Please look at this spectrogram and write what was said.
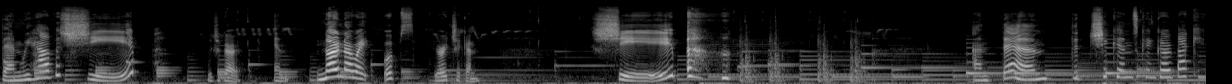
then we have a sheep. Where'd you go? And no, no, wait. Oops, you're a chicken. Sheep. Then the chickens can go back here.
